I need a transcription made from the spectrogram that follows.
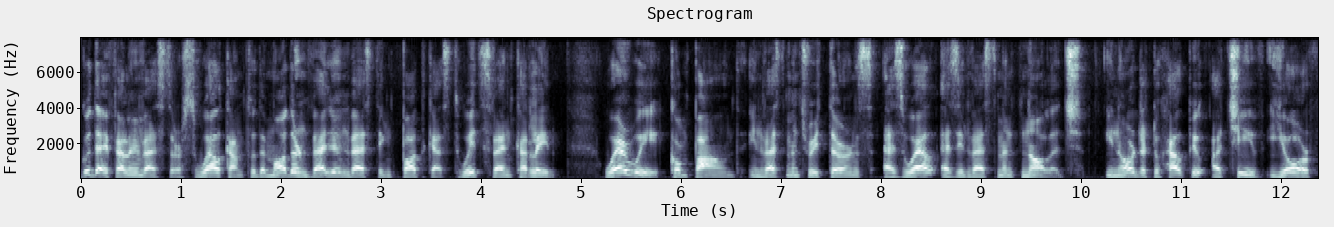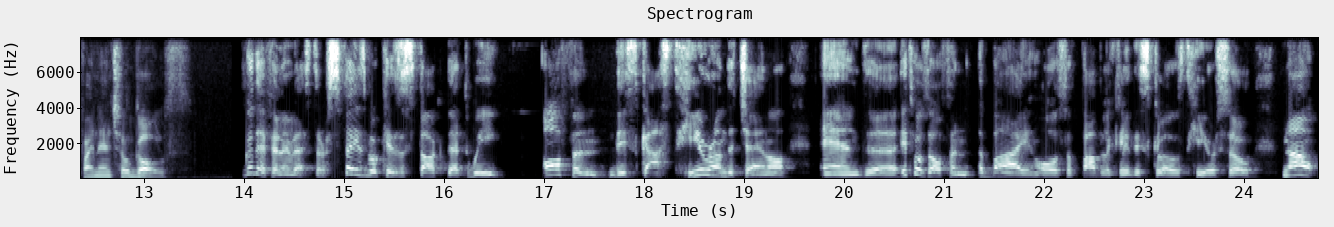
Good day, fellow investors. Welcome to the Modern Value Investing podcast with Sven Carlin, where we compound investment returns as well as investment knowledge in order to help you achieve your financial goals. Good day, fellow investors. Facebook is a stock that we often discussed here on the channel and uh, it was often a buy also publicly disclosed here. So now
